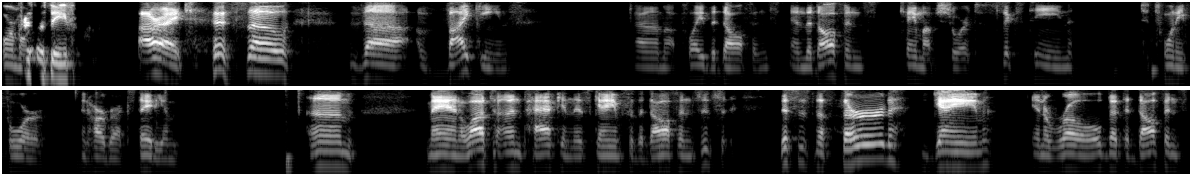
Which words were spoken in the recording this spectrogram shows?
Or more. Christmas Eve. All right. So the Vikings um, played the Dolphins, and the Dolphins came up short 16 to 24 in Hard Rock Stadium. Um, man, a lot to unpack in this game for the Dolphins. It's this is the third game in a row that the Dolphins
